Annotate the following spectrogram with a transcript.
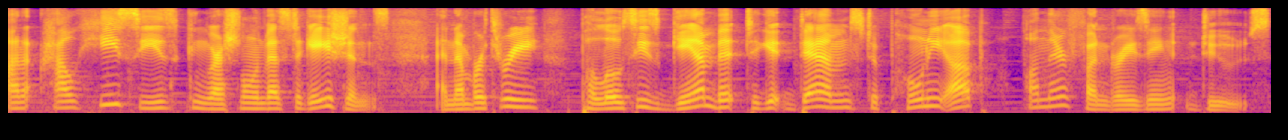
on how he sees congressional investigations. And number three, Pelosi's gambit to get Dems to pony up on their fundraising dues.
